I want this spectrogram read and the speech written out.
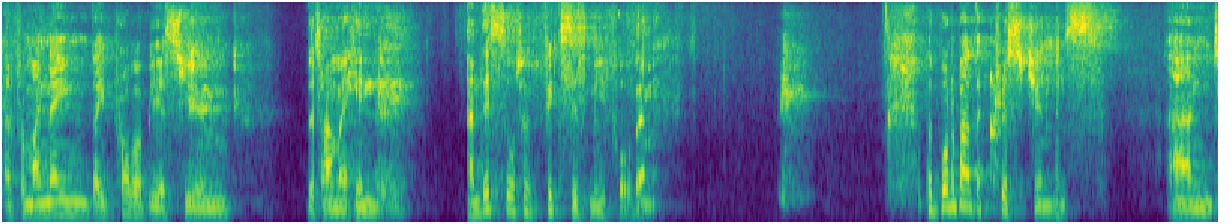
And from my name, they probably assume that I'm a Hindu. And this sort of fixes me for them. But what about the Christians and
